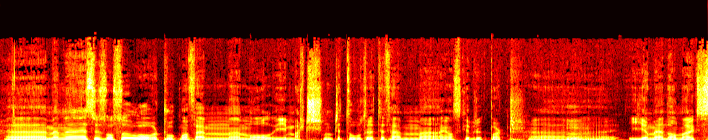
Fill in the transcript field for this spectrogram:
Uh, men jeg syns også over 2,5 mål i matchen til 2,35 er ganske brukbart. Uh, Mm. I og med Danmarks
